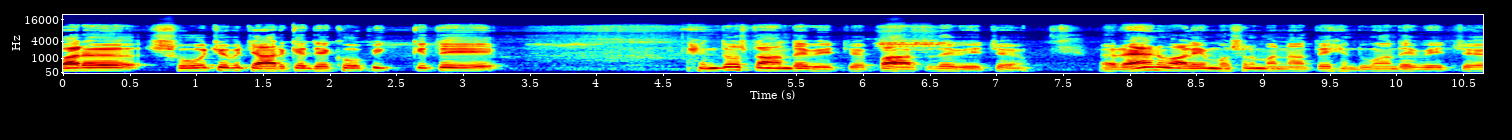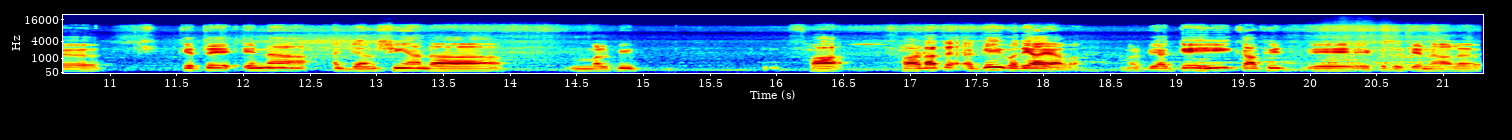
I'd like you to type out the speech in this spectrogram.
ਪਰ ਸੋਚ ਵਿਚਾਰ ਕੇ ਦੇਖੋ ਵੀ ਕਿਤੇ ਹਿੰਦੁਸਤਾਨ ਦੇ ਵਿੱਚ, ਭਾਰਤ ਦੇ ਵਿੱਚ, ਰਹਿਣ ਵਾਲੇ ਮੁਸਲਮਾਨਾਂ ਤੇ ਹਿੰਦੂਆਂ ਦੇ ਵਿੱਚ ਕਿਤੇ ਇਹਨਾਂ ਏਜੰਸੀਆਂ ਦਾ ਮਲਬੀ ਫਾ, ਫਾੜਾ ਤੇ ਅੱਗੇ ਹੀ ਵਧਿਆ ਆ ਵਾ। ਮਤਲਬ ਵੀ ਅੱਗੇ ਹੀ ਕਾਫੀ ਇਹ ਇੱਕ ਦੂਜੇ ਨਾਲ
